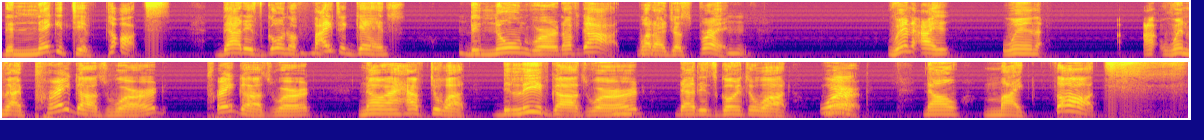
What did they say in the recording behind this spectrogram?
the negative thoughts that is going to mm-hmm. fight against mm-hmm. the known word of God, what I just prayed. When I when I, when I pray God's word, pray God's word, now I have to what? Believe God's word that it's going to what? Work. Work. Now my thoughts,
